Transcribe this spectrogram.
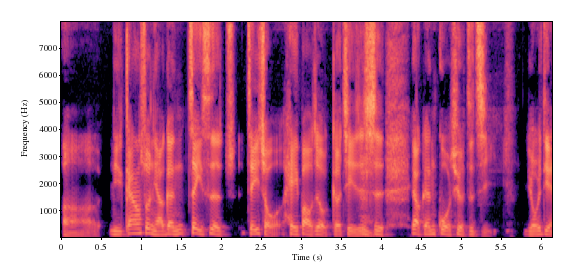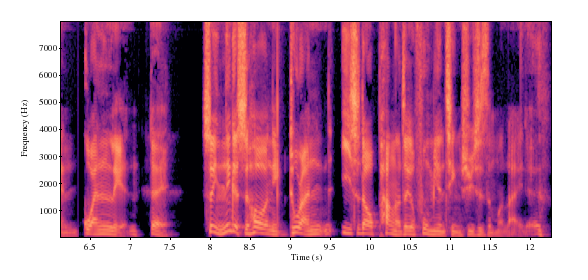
呃，你刚刚说你要跟这一次的这一首《黑豹》这首歌，其实是要跟过去的自己有一点关联。嗯、对，所以你那个时候，你突然意识到胖了这个负面情绪是怎么来的？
